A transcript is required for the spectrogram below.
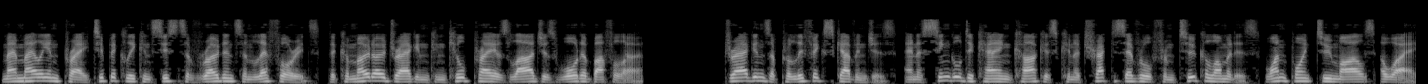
Mammalian prey typically consists of rodents and leporids. The Komodo dragon can kill prey as large as water buffalo. Dragons are prolific scavengers, and a single decaying carcass can attract several from 2 kilometers (1.2 miles) away.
